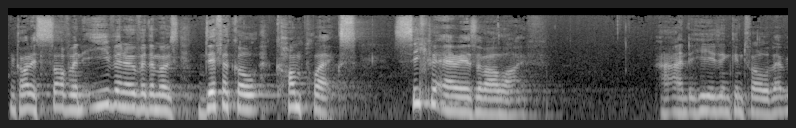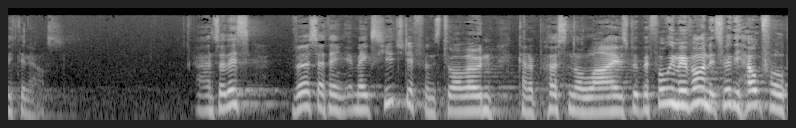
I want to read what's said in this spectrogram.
And God is sovereign even over the most difficult, complex, secret areas of our life. And He is in control of everything else. And so this verse, I think, it makes huge difference to our own kind of personal lives. But before we move on, it's really helpful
